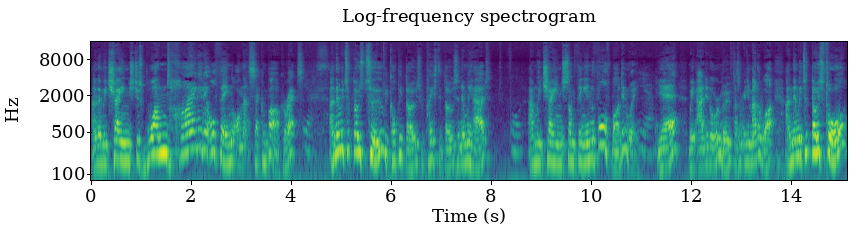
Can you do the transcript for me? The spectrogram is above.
And then we changed just one tiny little thing on that second bar, correct? Yes. And then we took those two, we copied those, we pasted those, and then we had, Four. and we changed something in the fourth bar, didn't we? Yeah. Yeah, we added or removed, doesn't really matter what. And then we took those four,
